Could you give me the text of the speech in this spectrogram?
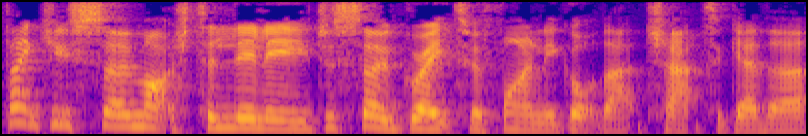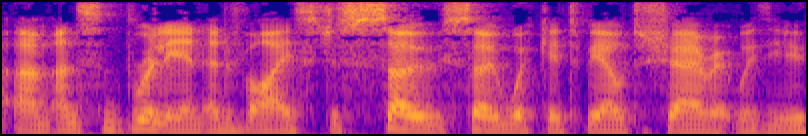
Thank you so much to Lily. Just so great to have finally got that chat together um, and some brilliant advice. Just so, so wicked to be able to share it with you.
